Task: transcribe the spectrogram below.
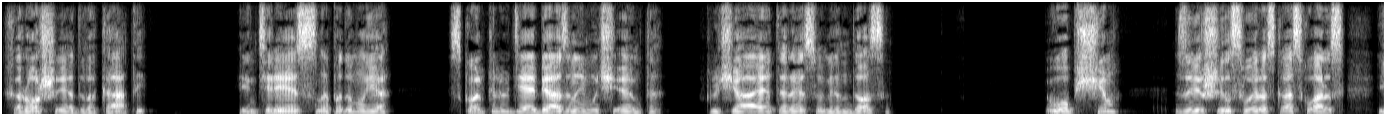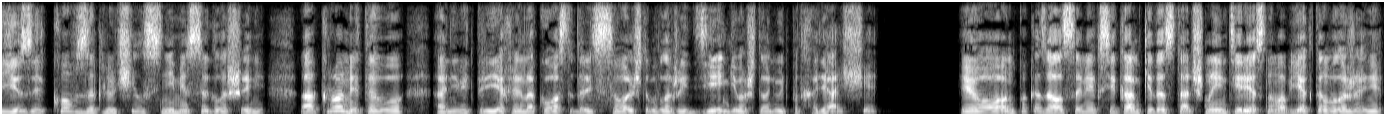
хорошие адвокаты. Интересно, — подумал я, — сколько людей обязаны ему чем-то, включая Тересу Мендоса? В общем, — завершил свой рассказ Хуарес, — Языков заключил с ними соглашение. А кроме того, они ведь приехали на Коста-дель-Соль, чтобы вложить деньги во что-нибудь подходящее. И он показался мексиканке достаточно интересным объектом вложения.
